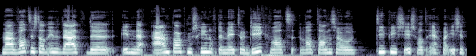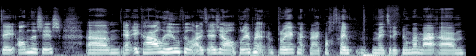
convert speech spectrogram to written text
maar wat is dan inderdaad de, in de aanpak misschien, of de methodiek, wat, wat dan zo typisch is, wat echt bij ICT anders is. Um, ja, ik haal heel veel uit Agile. Project, project, nou, ik mag het geen methodiek noemen, maar um,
